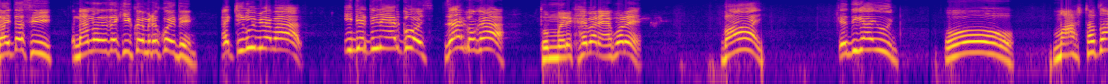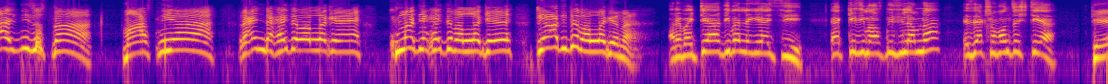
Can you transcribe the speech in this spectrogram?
যাইতাছি নানারে যা কি কই এটা কই দেন। এ কি কইবি আবার? ঈদের দিনে আর কইস যাই গগা তুমি মেরে খাইবার এ পরে ভাই এদিকে আইন ও মাছটা তো আজ নিছস না। মাছ নিয়া রাইন দেখাইতে ভালো লাগে খোলা দেখাইতে ভালো লাগে টিয়া দিতে ভালো লাগে না। আরে ভাই টিয়া দিবার লেগে আইছি। এক কেজি মাছ নিয়েছিলাম না এই যে একশো পঞ্চাশ টিয়া। কে?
